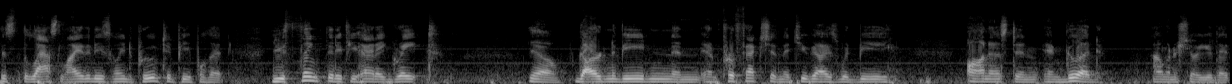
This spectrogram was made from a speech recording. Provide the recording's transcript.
It's the last lie that he's going to prove to people that you think that if you had a great you know garden of eden and, and perfection that you guys would be honest and, and good i'm going to show you that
